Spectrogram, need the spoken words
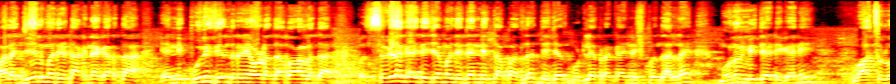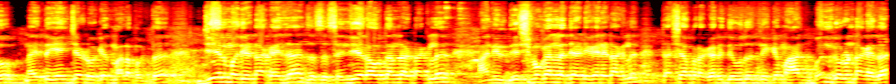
मला जेलमध्ये टाकण्याकरता यांनी पोलीस यंत्रणा एवढा दबाव आणला होता. पण सगळं काय त्याच्यामध्ये त्यांनी तपासलं त्याच्यात कुठल्याही प्रकारे निष्पन्न झालं नाही. म्हणून मी त्या ठिकाणी वाचलो. नाही तर यांच्या डोक्यात मला फक्त जेलमध्ये टाकायचा जसं संजय राऊतांना टाकलं अनिल देशमुखांना त्या ठिकाणी टाकलं तशा प्रकारे देवदत्त निकम हात बंद करून टाकायचा.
